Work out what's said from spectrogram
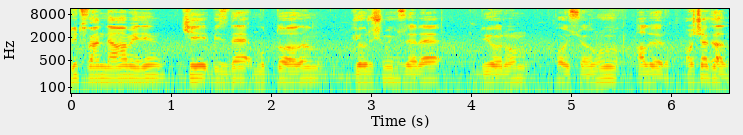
lütfen devam edin ki biz de mutlu olalım. Görüşmek üzere diyorum. Pozisyonumu alıyorum. Hoşça kalın.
